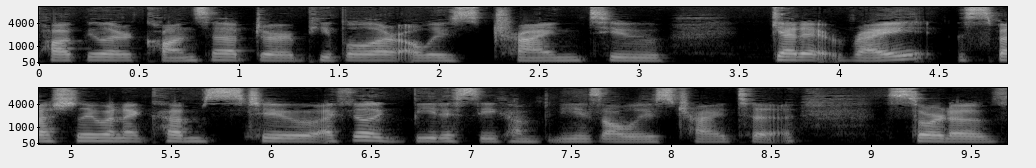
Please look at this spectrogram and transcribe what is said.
popular concept or people are always trying to get it right, especially when it comes to I feel like B2C companies always try to sort of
